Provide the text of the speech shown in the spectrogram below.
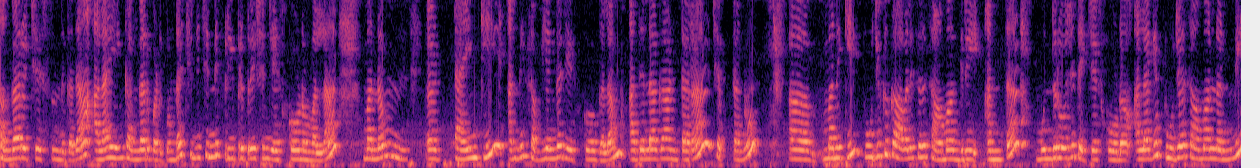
కంగారు వచ్చేస్తుంది కదా. అలా ఏం కంగారు పడకుండా చిన్ని చిన్ని ఫ్రీ ప్రిపరేషన్ చేసుకోవడం వల్ల మనం టైంకి అన్ని సవ్యంగా చేసుకోగలం. అది ఎలాగా అంటారా? చెప్తాను. మనకి పూజకు కావలసిన సామాగ్రి అంతా ముందు రోజు తెచ్చేసుకోవడం అలాగే పూజా సామాన్లన్నీ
